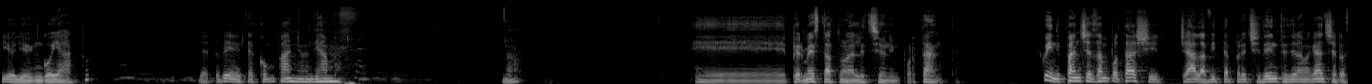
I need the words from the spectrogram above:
Io gli ho ingoiato, gli ho detto, vieni, ti accompagno, andiamo. No? E per me è stata una lezione importante. Quindi Pancha Sampotashi, già la vita precedente della Magancia, era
